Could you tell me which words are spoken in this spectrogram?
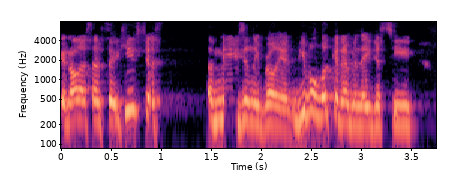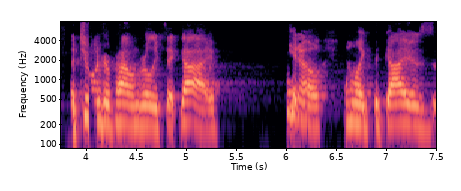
and all that stuff. So he's just amazingly brilliant. People look at him and they just see a 200 pound, really fit guy, you know, and like the guy is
